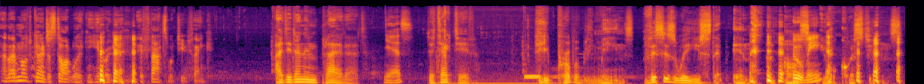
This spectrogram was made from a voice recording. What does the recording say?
And I'm not going to start working here again, if that's what you think. I didn't imply that. Yes. Detective, He probably means this is where you step in and Who, ask me? your questions.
